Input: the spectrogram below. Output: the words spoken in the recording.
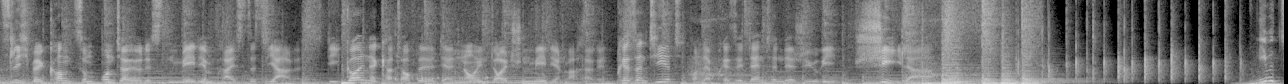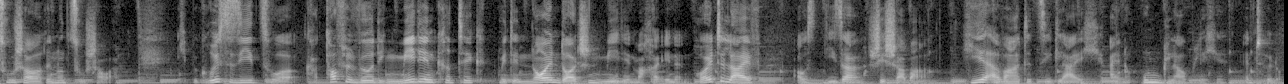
Herzlich willkommen zum unterirdischsten Medienpreis des Jahres. Die Goldene Kartoffel der neuen deutschen Medienmacherin. Präsentiert von der Präsidentin der Jury, Sheila. Liebe Zuschauerinnen und Zuschauer, ich begrüße Sie zur kartoffelwürdigen Medienkritik mit den neuen deutschen MedienmacherInnen. Heute live aus dieser Shisha-Bar. Hier erwartet Sie gleich eine unglaubliche Enthüllung.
